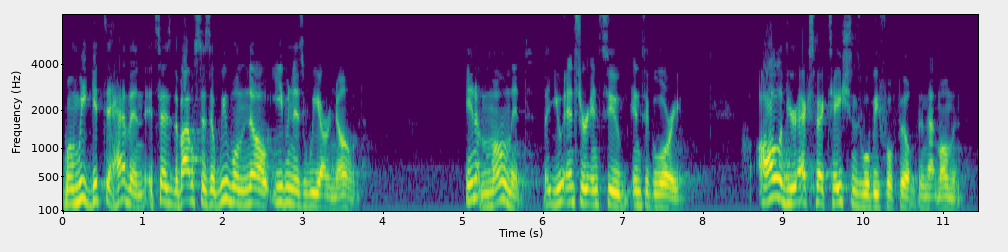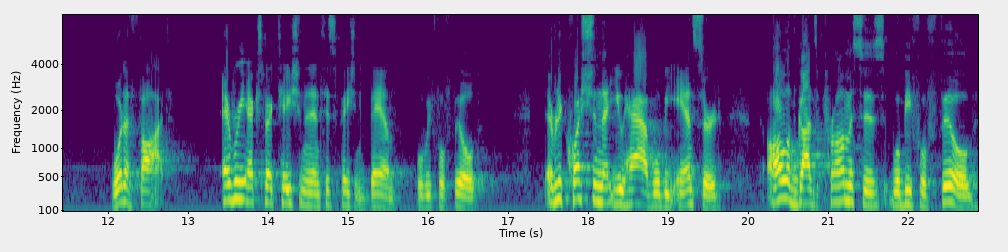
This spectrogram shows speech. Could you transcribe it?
when we get to heaven, it says, the Bible says that we will know even as we are known. In a moment that you enter into, into glory, all of your expectations will be fulfilled in that moment. What a thought. Every expectation and anticipation, bam, will be fulfilled. Every question that you have will be answered. All of God's promises will be fulfilled,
